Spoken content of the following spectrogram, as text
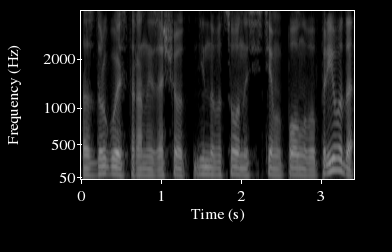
а с другой стороны, за счет инновационной системы полного привода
